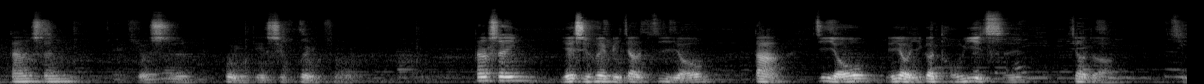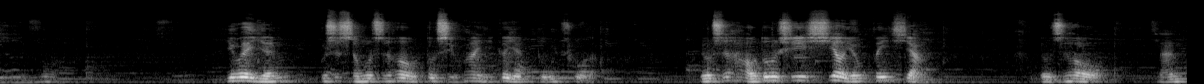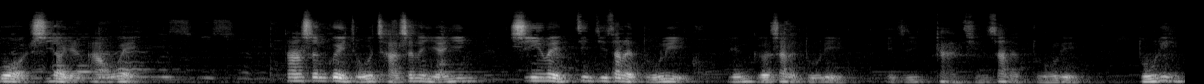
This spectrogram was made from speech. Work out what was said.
单身有时不一定是贵族，单身也许会比较自由，但自由也有一个同义词，叫做。因为人不是什么时候都喜欢一个人独处的，有时好东西需要人分享，有时候难过需要人安慰。单身贵族产生的原因，是因为经济上的独立、人格上的独立以及感情上的独立。独立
